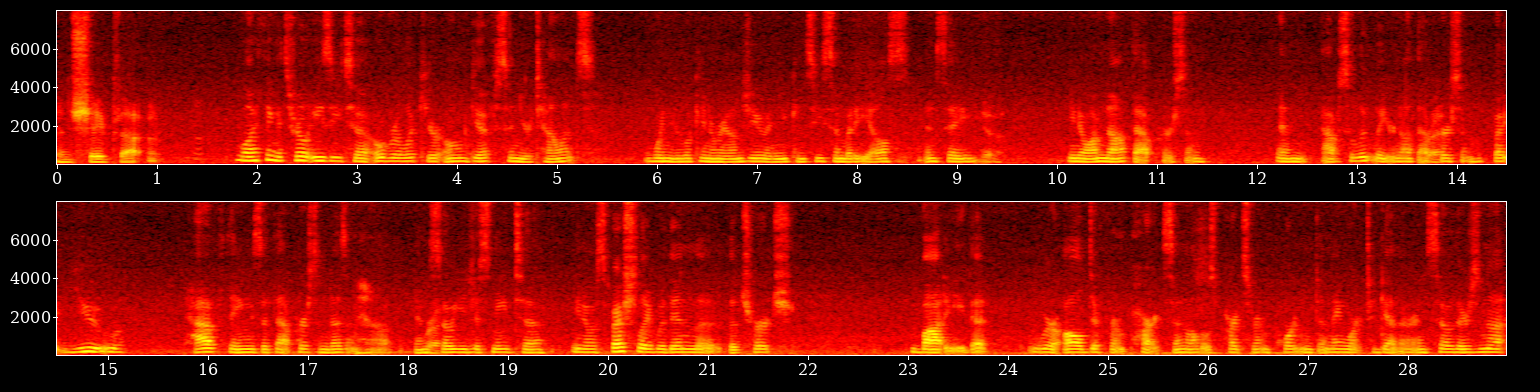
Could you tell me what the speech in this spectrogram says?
and shape that? Well, I think it's real easy to overlook your own gifts and your talents when you're looking around you and you can see somebody else and say, Yeah. you know, I'm not that person. And absolutely, you're not that Right. person. But you have things that that person doesn't have. And Right. so you just need to, you know, especially within the, the church body, that we're all different parts and all those parts are important and they work together. And so there's not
